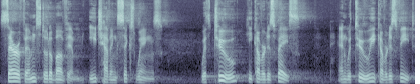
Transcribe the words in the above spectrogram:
Seraphim stood above him, each having six wings. With two he covered his face, and with two he covered his feet,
